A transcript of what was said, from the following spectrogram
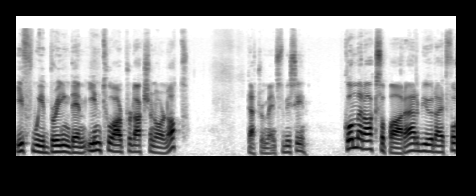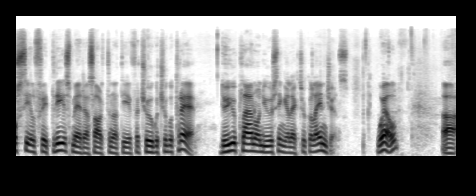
If we bring them into our production or not, that remains to be seen. Kommer Axopar erbjuda ett fossilfritt drivmedelsalternativ för 2023? Do you plan on using electrical engines? Well, uh,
